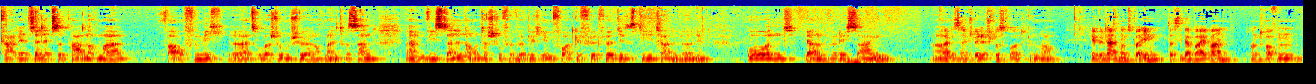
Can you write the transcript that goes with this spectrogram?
gerade jetzt der letzte Part nochmal war auch für mich äh, als Oberstufenschüler nochmal interessant, ähm, wie es dann in der Unterstufe wirklich eben fortgeführt wird, dieses digitale Learning. Und ja, dann würde ich sagen. Ähm, War das ein schönes Schlusswort. Genau. Wir bedanken uns bei Ihnen, dass Sie dabei waren und hoffen,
